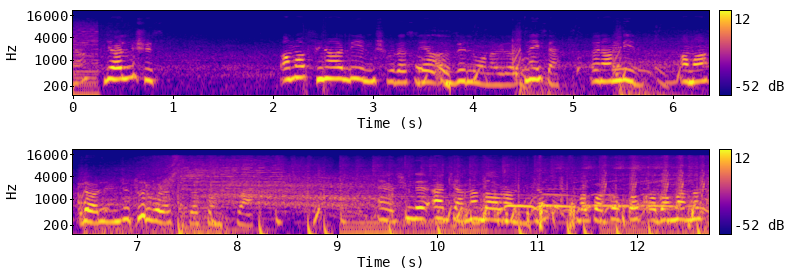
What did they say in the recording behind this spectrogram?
ya. Gelmişiz. Ama final değilmiş burası ya. Üzüldüm ona biraz. Neyse. Önemli değil. Ama dördüncü tur burası da sonuçta. Evet şimdi erkenden davranmayacağım. Bak bak bak bak adamlar nasıl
